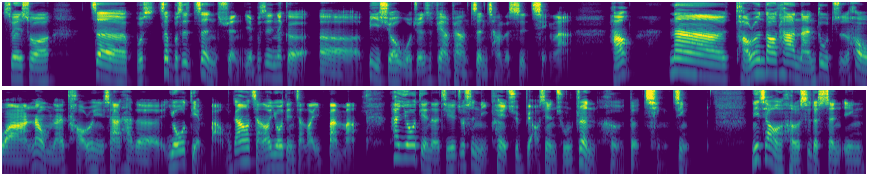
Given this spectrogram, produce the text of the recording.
所以说这不是这不是正选，也不是那个呃必修，我觉得是非常非常正常的事情啦。好，那讨论到它的难度之后啊，那我们来讨论一下它的优点吧。我们刚刚讲到优点讲到一半嘛，它优点呢其实就是你可以去表现出任何的情境，你只要有合适的声音、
